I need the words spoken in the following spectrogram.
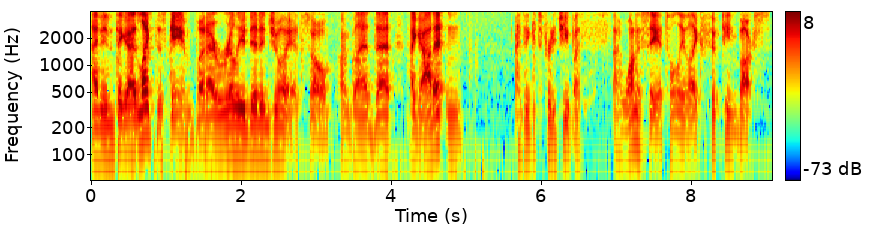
I didn't think I'd like this game, but I really did enjoy it. So I'm glad that I got it, and I think it's pretty cheap. I th- I want to say it's only like 15 bucks,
